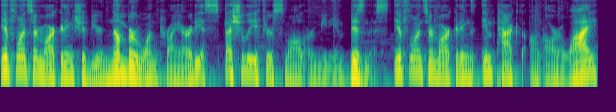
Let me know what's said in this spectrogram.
Influencer marketing should be your number one priority, especially if you're small or medium business. Influencer marketing's impact on ROI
